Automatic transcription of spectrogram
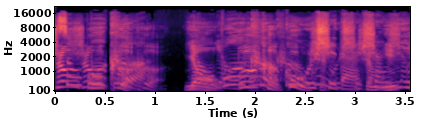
收播客，有播客故事的声音。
